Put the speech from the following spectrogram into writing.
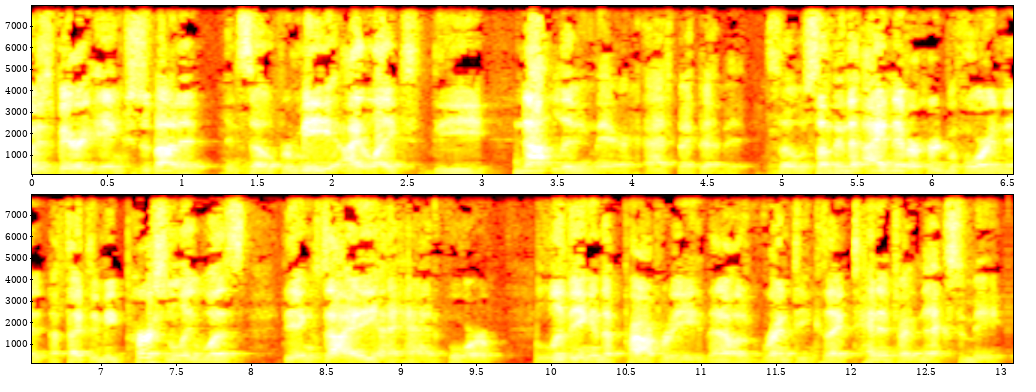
I was just very anxious about it. And so for me, I liked the not living there aspect of it. So mm-hmm. something that I had never heard before and it affected me personally was the anxiety I had for living in the property that I was renting because I had tenants right next to me.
